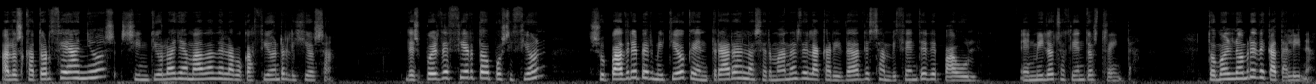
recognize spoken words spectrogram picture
A los catorce años sintió la llamada de la vocación religiosa. Después de cierta oposición, su padre permitió que entrara en las Hermanas de la Caridad de San Vicente de Paul, en 1830. Tomó el nombre de Catalina.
